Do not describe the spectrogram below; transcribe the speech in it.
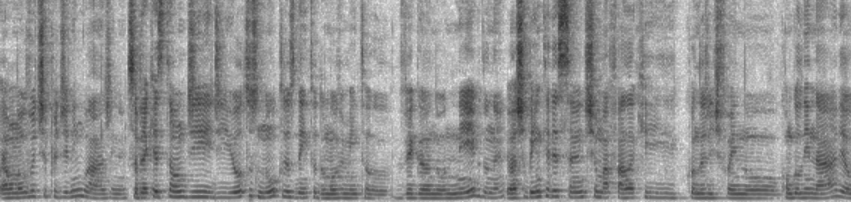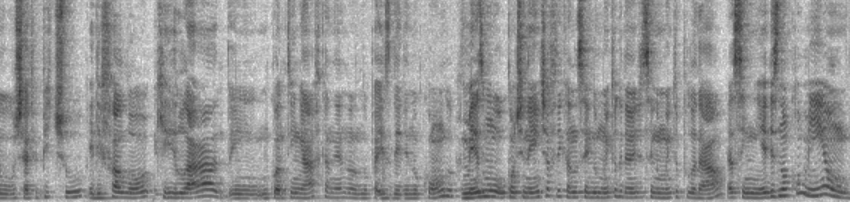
é um novo tipo de linguagem, né? Sobre a questão de, de outros núcleos dentro do movimento vegano negro, né? Eu acho bem interessante uma fala que, quando a gente foi no Congolinária, o chefe Pichu, ele falou que lá, em- enquanto em África, né, no, no país dele, no Congo, mesmo o continente africano sendo muito grande, sendo muito plural, assim, eles não comiam.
